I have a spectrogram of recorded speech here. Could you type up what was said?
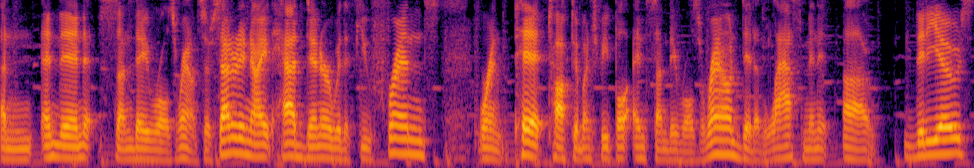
and, and then Sunday rolls around. So Saturday night, had dinner with a few friends, we're in the pit, talked to a bunch of people, and Sunday rolls around, did a last minute uh, videos,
